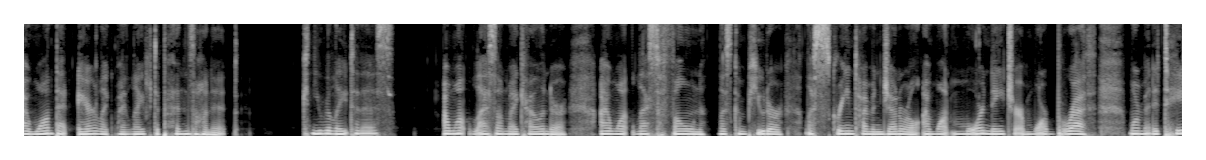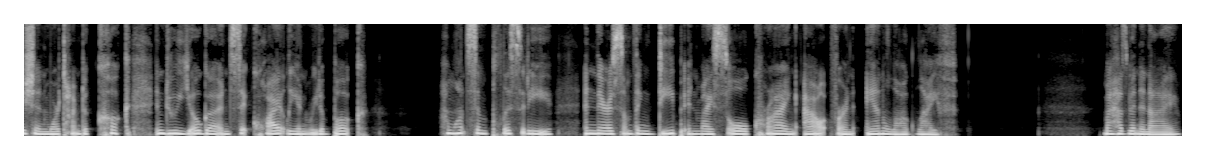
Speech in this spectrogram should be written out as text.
I want that air like my life depends on it. Can you relate to this? I want less on my calendar. I want less phone, less computer, less screen time in general. I want more nature, more breath, more meditation, more time to cook and do yoga and sit quietly and read a book. I want simplicity. And there is something deep in my soul crying out for an analog life. My husband and I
